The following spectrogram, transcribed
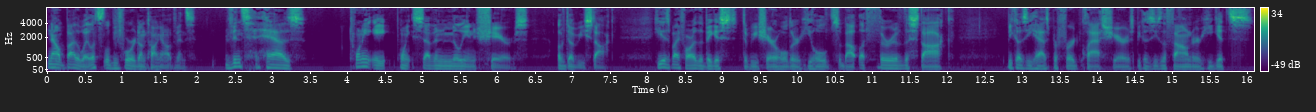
Now, by the way, let's look before we're done talking about Vince. Vince has 28.7 million shares of W stock. He is by far the biggest W shareholder. He holds about a third of the stock because he has preferred class shares. Because he's the founder, he gets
